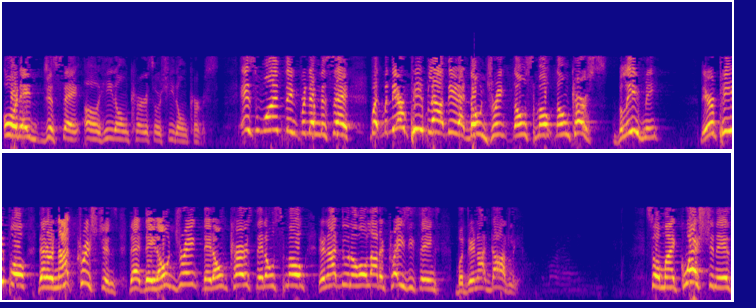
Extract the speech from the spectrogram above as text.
Or they just say, oh, he don't curse or she don't curse. It's one thing for them to say, but, but there are people out there that don't drink, don't smoke, don't curse. Believe me. There are people that are not Christians, that they don't drink, they don't curse, they don't smoke, they're not doing a whole lot of crazy things, but they're not godly. So my question is,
